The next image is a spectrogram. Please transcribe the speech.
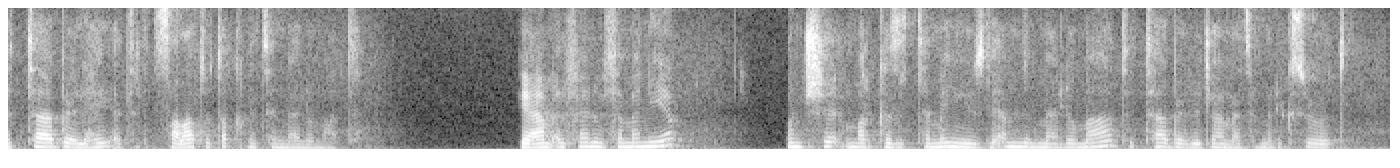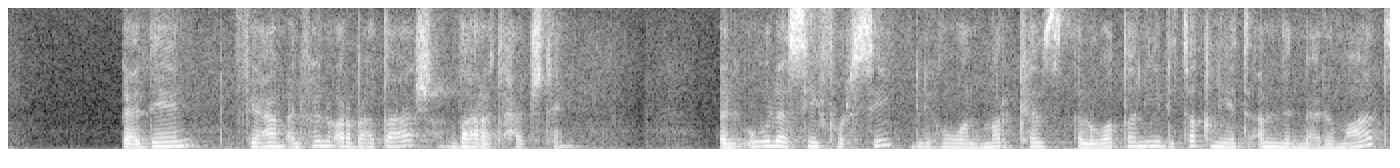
التابع لهيئة الاتصالات وتقنية المعلومات. في عام 2008 أنشئ مركز التميز لأمن المعلومات التابع لجامعة الملك سعود. بعدين في عام 2014 ظهرت حاجتين. الأولى C4C اللي هو المركز الوطني لتقنية أمن المعلومات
